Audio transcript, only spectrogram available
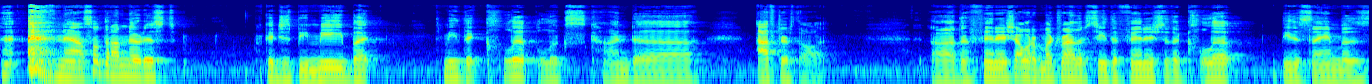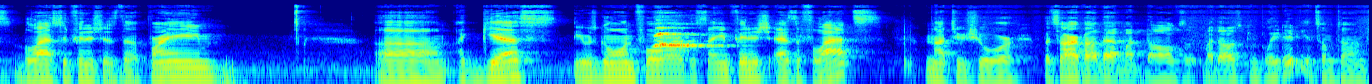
Now something I've noticed could just be me but to me the clip looks kind of afterthought. Uh, the finish I would have much rather see the finish of the clip be the same as blasted finish as the frame. Um, I guess he was going for the same finish as the flats. I'm not too sure, but sorry about that. My dog's my dog's a complete idiot sometimes.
